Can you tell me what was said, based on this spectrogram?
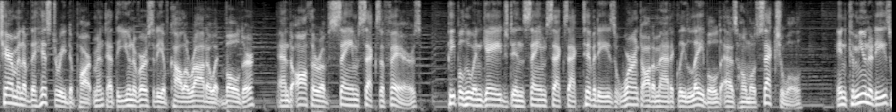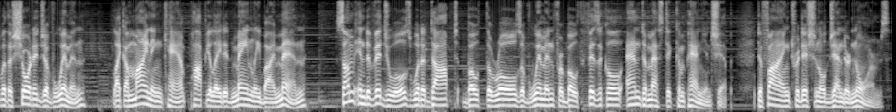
chairman of the history department at the University of Colorado at Boulder and author of Same-Sex Affairs, people who engaged in same-sex activities weren't automatically labeled as homosexual. In communities with a shortage of women, like a mining camp populated mainly by men, some individuals would adopt both the roles of women for both physical and domestic companionship, defying traditional gender norms.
